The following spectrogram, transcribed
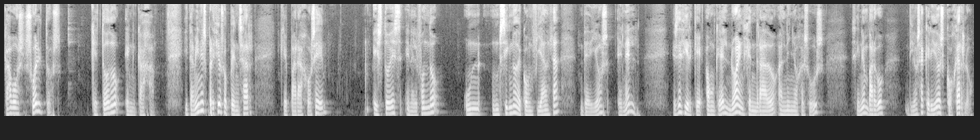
cabos sueltos, que todo encaja. Y también es precioso pensar que para José esto es en el fondo un, un signo de confianza de Dios en él. Es decir, que aunque él no ha engendrado al niño Jesús, sin embargo, Dios ha querido escogerlo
